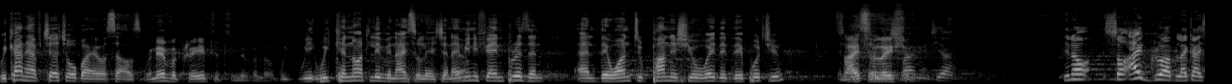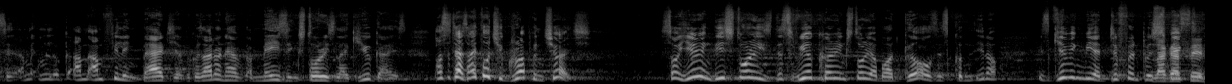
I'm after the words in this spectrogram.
We can't have church all by ourselves. We're never created to live alone. We, we, we cannot live in isolation. I mean, if you're in prison and they want to punish you, where did they put you? In isolation. Yeah. You know, so I grew up, like I said, I mean, look, I'm, I'm feeling bad here because I don't have amazing stories like you guys. Pastor Taz, I thought you grew up in church. So hearing these stories, this reoccurring story about girls is, you know, is giving me a different perspective. Like. I said,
